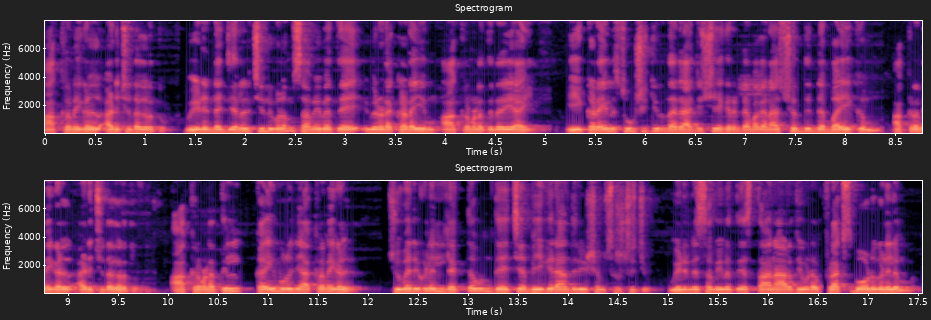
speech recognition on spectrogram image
ആക്രമികൾ അടിച്ചു തകർത്തു. വീടിന്റെ ജനൽ ചില്ലുകളും സമീപത്തെ ഇവരുടെ കടയും ആക്രമണത്തിനിരയായി. ഈ കടയിൽ സൂക്ഷിച്ചിരുന്ന രാജശേഖരന്റെ മകൻ അശ്വന്തിന്റെ ബൈക്കും അക്രമികൾ അടിച്ചു തകർത്തു. ആക്രമണത്തിൽ കൈമുറിഞ്ഞ അക്രമികൾ ചുവരുകളിൽ രക്തവും തേച്ച് ഭീകരാന്തരീക്ഷം സൃഷ്ടിച്ചു. വീടിന്റെ സമീപത്തെ സ്ഥാനാർത്ഥിയുടെ ഫ്ലക്സ് ബോർഡുകളിലും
